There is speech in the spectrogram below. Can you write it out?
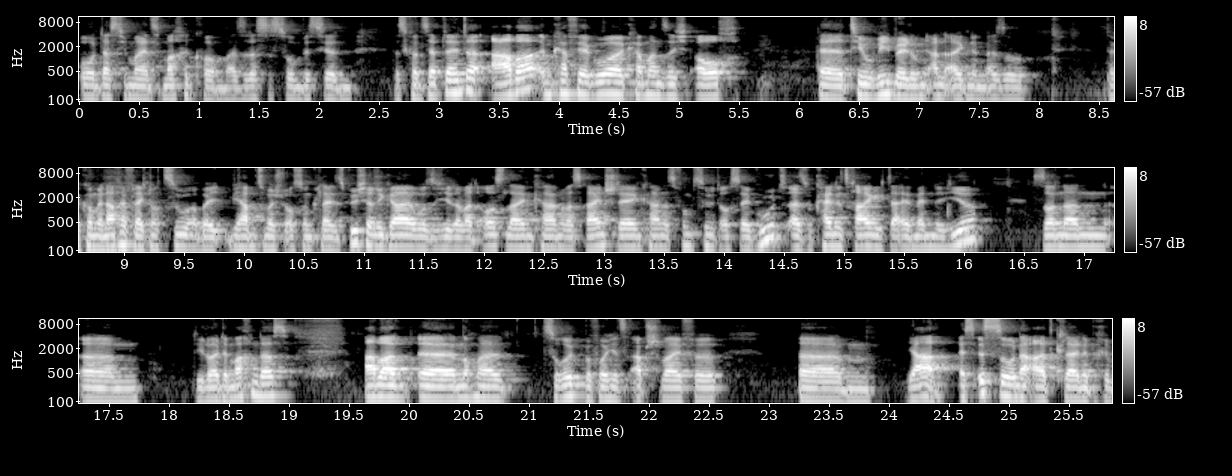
und dass sie mal ins Mache kommen. Also das ist so ein bisschen das Konzept dahinter. Aber im Café Agora kann man sich auch äh, Theoriebildung aneignen. Also da kommen wir nachher vielleicht noch zu, aber wir haben zum Beispiel auch so ein kleines Bücherregal, wo sich jeder was ausleihen kann, was reinstellen kann. Das funktioniert auch sehr gut. Also keine Tragik da am Ende hier, sondern ähm, die Leute machen das. Aber äh, nochmal zurück, bevor ich jetzt abschweife. Ähm, ja, es ist so eine Art kleine Pri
